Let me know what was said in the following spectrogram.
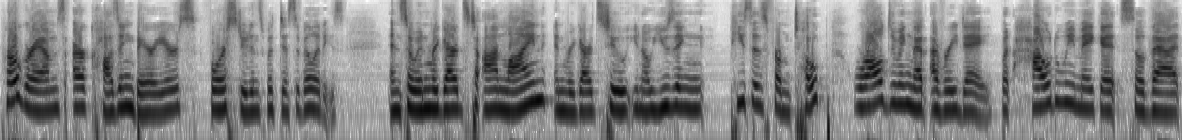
programs are causing barriers for students with disabilities. And so in regards to online, in regards to, you know, using pieces from TOPE, we're all doing that every day. But how do we make it so that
